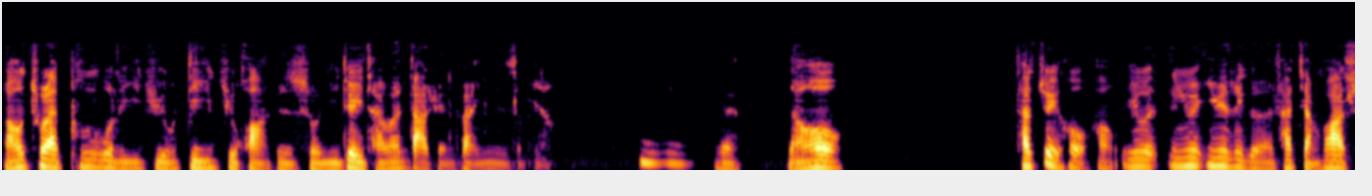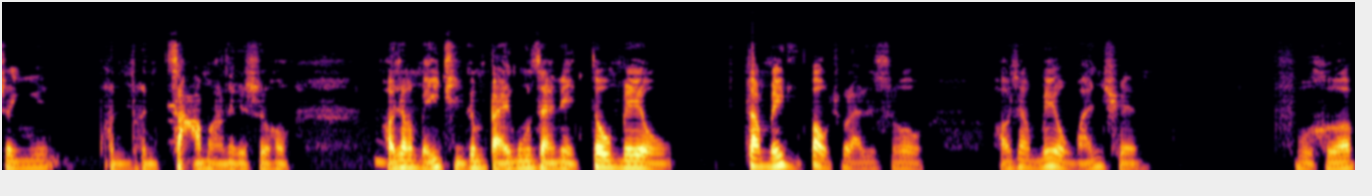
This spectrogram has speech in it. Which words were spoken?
然后出来喷过的一句，第一句话就是说：“你对台湾大选反应是怎么样？”嗯嗯，对。然后他最后好，因为因为因为那个他讲话声音很很杂嘛，那个时候好像媒体跟白宫在内都没有，当媒体爆出来的时候，好像没有完全符合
